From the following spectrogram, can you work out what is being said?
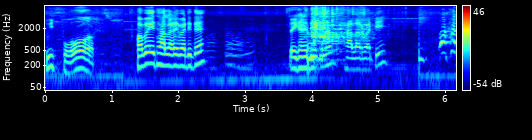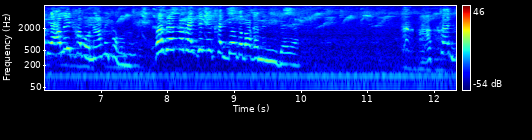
তুই পর। হবে এই থালার এই বাটিতে? তো এখানে দিয়ে দিলাম থালার বাটি। ও খাবি আমি খাব না আমি খাব না। ওই জন্য রাইতে নিয়ে খাদ্য তো বাগানে নিয়ে যায়। আশ্চর্য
